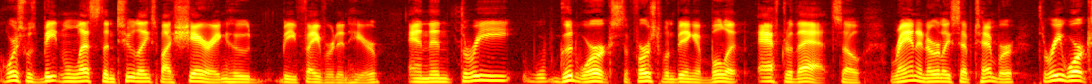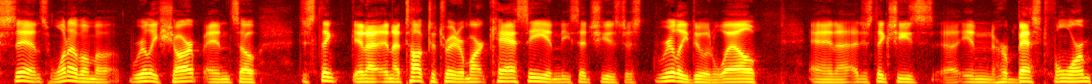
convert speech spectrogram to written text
Horse was beaten less than two lengths by Sharing, who'd be favored in here and then three good works, the first one being a bullet after that. So ran in early September, three works since, one of them uh, really sharp. And so just think, and I, and I talked to trainer Mark Casse, and he said she is just really doing well. And I just think she's uh, in her best form.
